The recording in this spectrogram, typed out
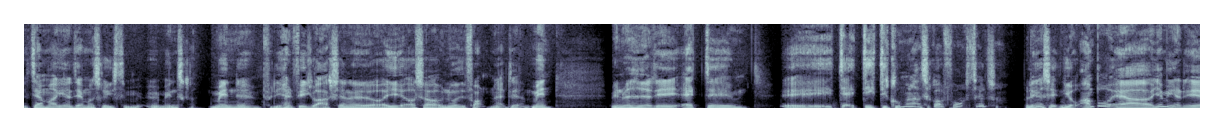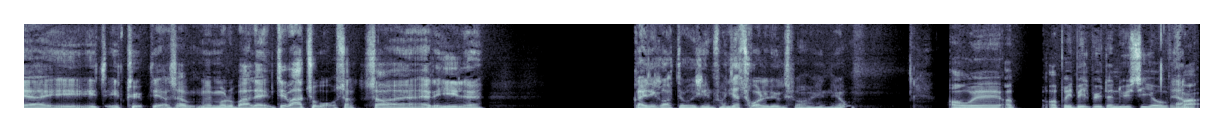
Det er en af Danmarks rigeste øh, mennesker. Men, øh, fordi han fik jo aktierne og, og så noget i fonden af det Men, men hvad hedder det, at øh, øh, det, det, det kunne man altså godt forestille sig på længere sigt. Jo, Ambo er, jeg mener, det er et, et køb der, og så må du bare lade, det var to år, så, så er det hele rigtig godt derude igen for Jeg tror, det lykkes for hende, jo. Og, øh, og, og Britt Vilby, den nye CEO ja. fra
